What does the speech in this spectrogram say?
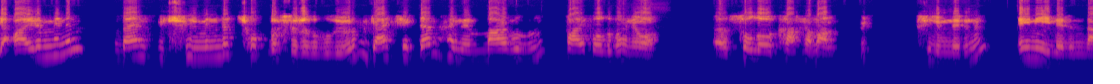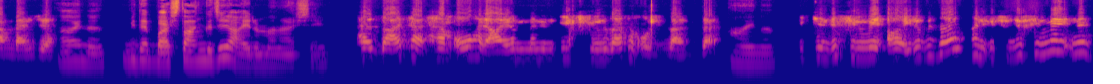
Ya Iron Man'in ben 3 filminde çok başarılı buluyorum. Gerçekten hani Marvel'ın sahip olduğu hani o e, solo kahraman filmlerinin en iyilerinden bence. Aynen. Bir de başlangıcı ya Iron Man her şeyin. Ha, zaten hem o hani Iron Man'in ilk filmi zaten o yüzden güzel. Aynen. İkinci filmi ayrı güzel. Hani üçüncü filmini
